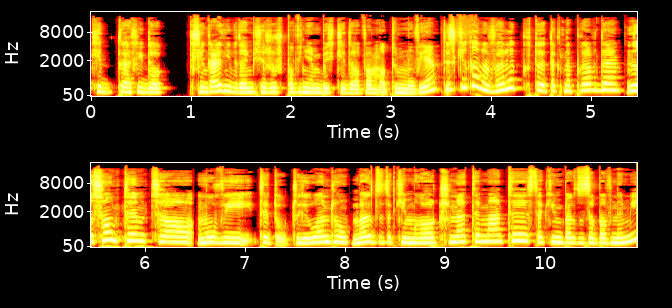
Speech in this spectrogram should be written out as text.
kiedy trafi do księgarni wydaje mi się, że już powinien być, kiedy wam o tym mówię. To jest kilka nowelek, które tak naprawdę no, są tym, co mówi tytuł, czyli łączą bardzo takie mroczne tematy z takimi bardzo zabawnymi,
